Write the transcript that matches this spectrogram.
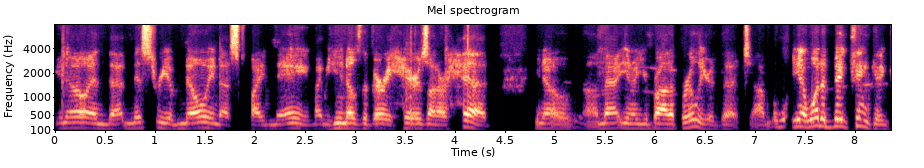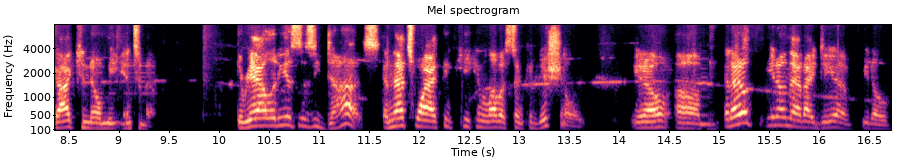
you know, and that mystery of knowing us by name. I mean, he knows the very hairs on our head. You know, uh, Matt, you know, you brought up earlier that, um, you know, what a big thing. God can know me intimately the reality is is he does and that's why i think he can love us unconditionally you know um and i don't you know that idea of you know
